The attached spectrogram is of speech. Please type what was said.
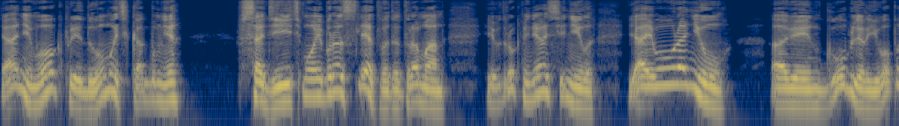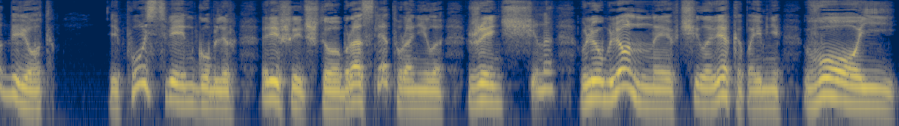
Я не мог придумать, как бы мне всадить мой браслет в этот роман, и вдруг меня осенило. Я его уроню, а Вейн-Гублер его подберет. И пусть Вейн-Гублер решит, что браслет уронила женщина, влюбленная в человека по имени Вои,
